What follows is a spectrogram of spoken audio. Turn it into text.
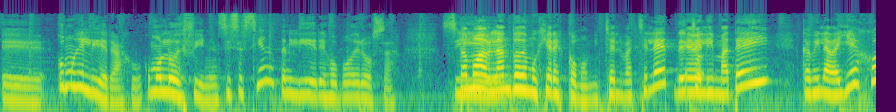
eh, cómo es el liderazgo, cómo lo definen, si se sienten líderes o poderosas, Sí. Estamos hablando de mujeres como Michelle Bachelet, De hecho- Evelyn Matei, Camila Vallejo,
